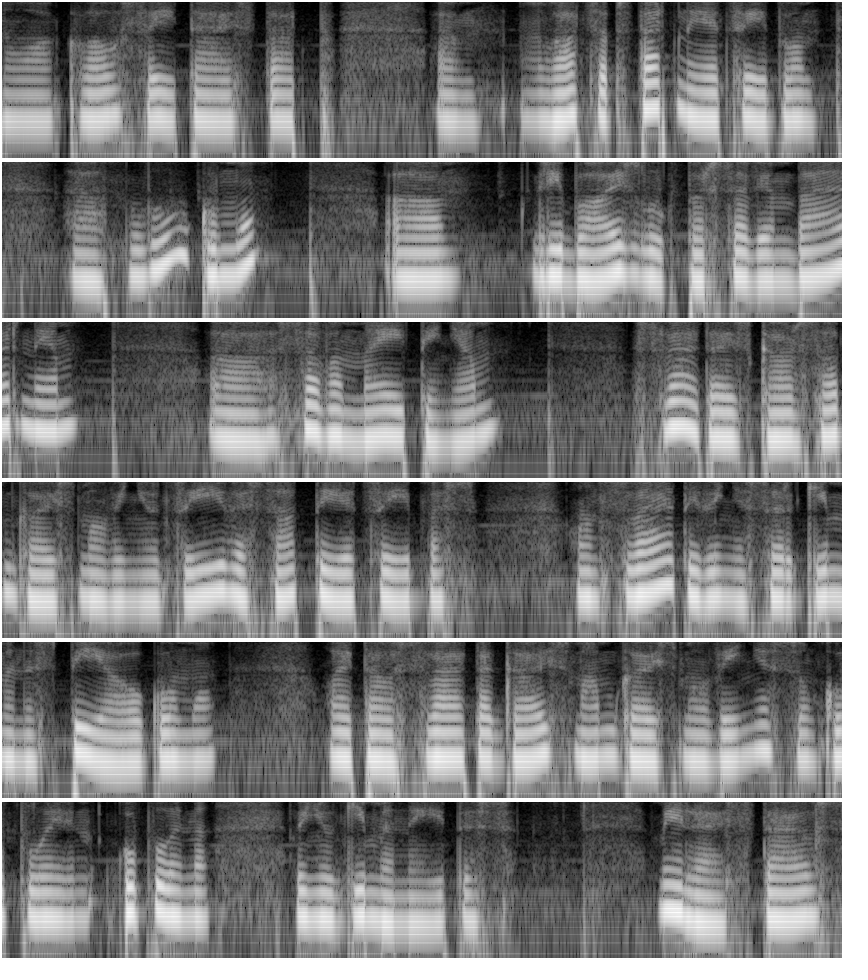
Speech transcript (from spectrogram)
no klausītāja starp um, WhatsApp starpniecību uh, lūgumu. Uh, gribu aizlūgt par saviem bērniem, uh, savam meitiņam. Svētais kārs apgaismo viņu dzīves attiecības un svēti viņas ar ģimenes pieaugumu, lai tava svēta gaisma apgaismo viņas un kuplina, kuplina viņu ģimenītes. Mīļais tēvs,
